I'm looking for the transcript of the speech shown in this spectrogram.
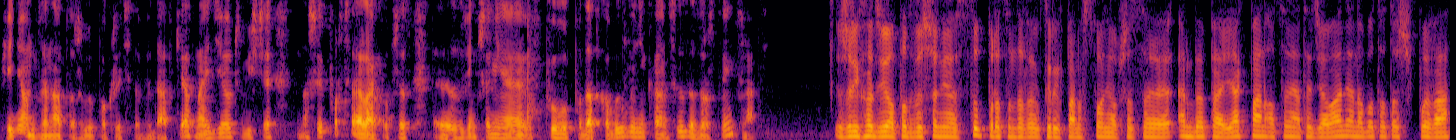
pieniądze na to, żeby pokryć te wydatki, a znajdzie oczywiście w naszych portfelach poprzez e, zwiększenie zwiększenie wpływów podatkowych wynikających ze wzrostu inflacji. Jeżeli chodzi o podwyższenie stóp procentowych, o których Pan wspomniał przez e, NBP, jak Pan ocenia te działania? No bo to też wpływa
